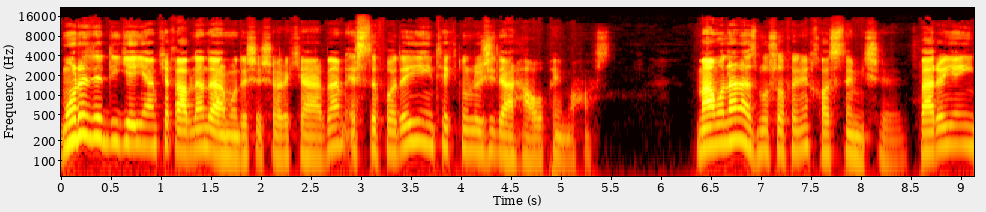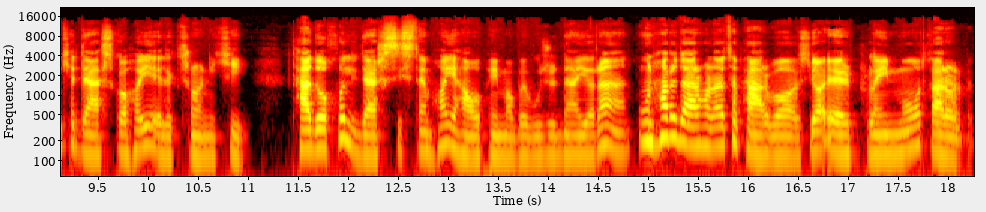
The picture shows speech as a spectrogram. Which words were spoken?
مورد دیگه ای هم که قبلا در موردش اشاره کردم استفاده این تکنولوژی در هواپیما هاست. معمولا از مسافرین خواسته میشه برای اینکه دستگاه های الکترونیکی تداخلی در سیستم های هواپیما به وجود نیارن اونها رو در حالت پرواز یا airplane mode قرار بدن.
